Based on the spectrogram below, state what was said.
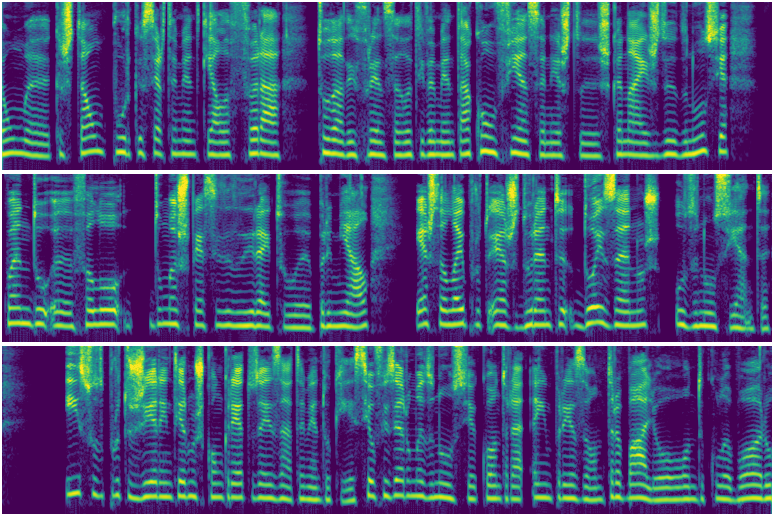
a uma questão, porque certamente que ela fará toda a diferença relativamente à confiança nestes canais de denúncia. Quando uh, falou de uma espécie de direito uh, premial, esta lei protege durante dois anos o denunciante. Isso de proteger em termos concretos é exatamente o quê? Se eu fizer uma denúncia contra a empresa onde trabalho ou onde colaboro,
